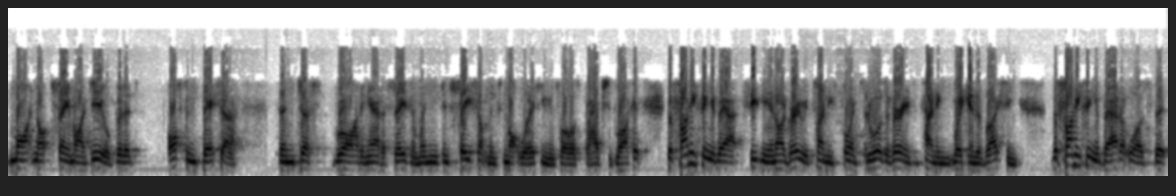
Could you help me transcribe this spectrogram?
might not seem ideal, but it's often better than just riding out a season when you can see something's not working as well as perhaps you'd like it. The funny thing about Sydney, and I agree with Tony's point, that it was a very entertaining weekend of racing. The funny thing about it was that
